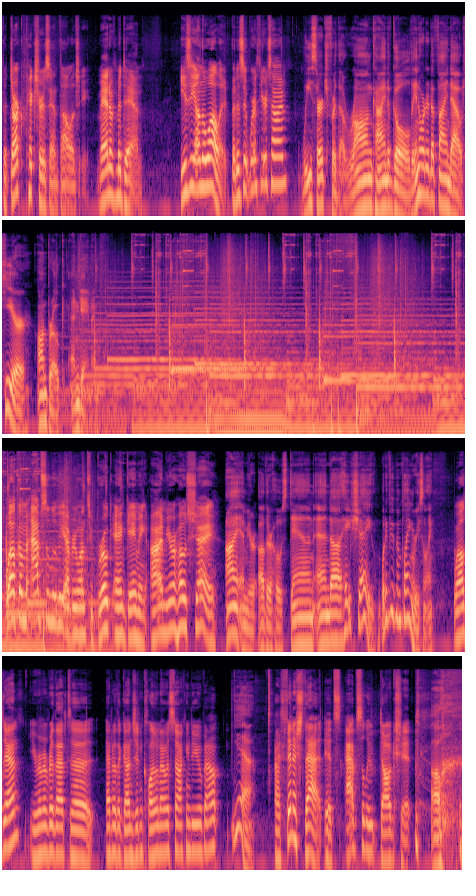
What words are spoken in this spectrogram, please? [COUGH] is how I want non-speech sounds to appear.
The Dark Pictures Anthology, Man of Medan. Easy on the wallet, but is it worth your time? We search for the wrong kind of gold in order to find out here on Broke and Gaming. Welcome, absolutely everyone, to Broke and Gaming. I'm your host, Shea. I am your other host, Dan. And uh, hey, Shea, what have you been playing recently? Well, Dan, you remember that uh, Enter the Gungeon clone I was talking to you about? Yeah. I finished that. It's absolute dog shit. [LAUGHS] Oh.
